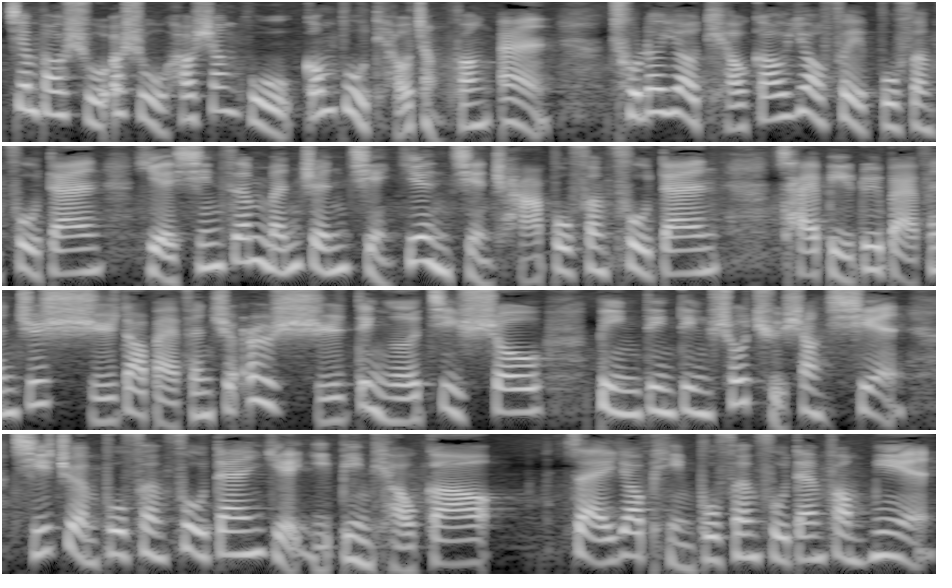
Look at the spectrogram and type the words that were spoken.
健保署二十五号上午公布调整方案，除了要调高药费部分负担，也新增门诊检验检查部分负担，采比率百分之十到百分之二十定额计收，并定定收取上限。急诊部分负担也一并调高。在药品部分负担方面，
